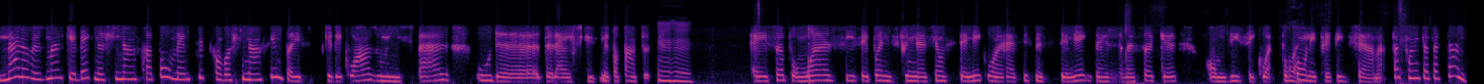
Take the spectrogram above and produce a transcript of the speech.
Malheureusement, le Québec ne financera pas au même titre qu'on va financer une police québécoise ou municipale ou de, de la SQ, mais pas en tout. Mm-hmm. Et ça, pour moi, si c'est pas une discrimination systémique ou un racisme systémique, ben j'aimerais ça que on me dise c'est quoi. Pourquoi on est traité différemment? Parce qu'on est autochtone.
